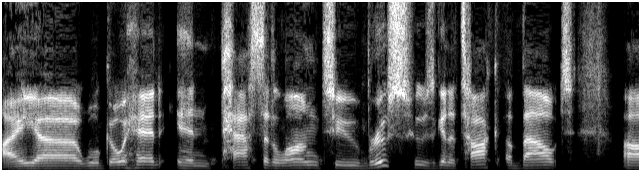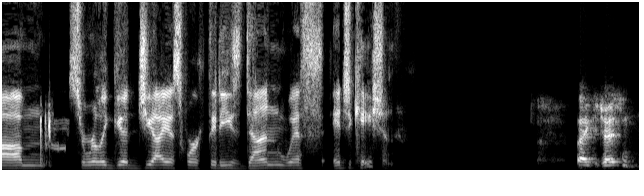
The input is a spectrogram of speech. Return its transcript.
I uh, will go ahead and pass it along to Bruce, who's going to talk about um, some really good GIS work that he's done with education. Thank you, Jason.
